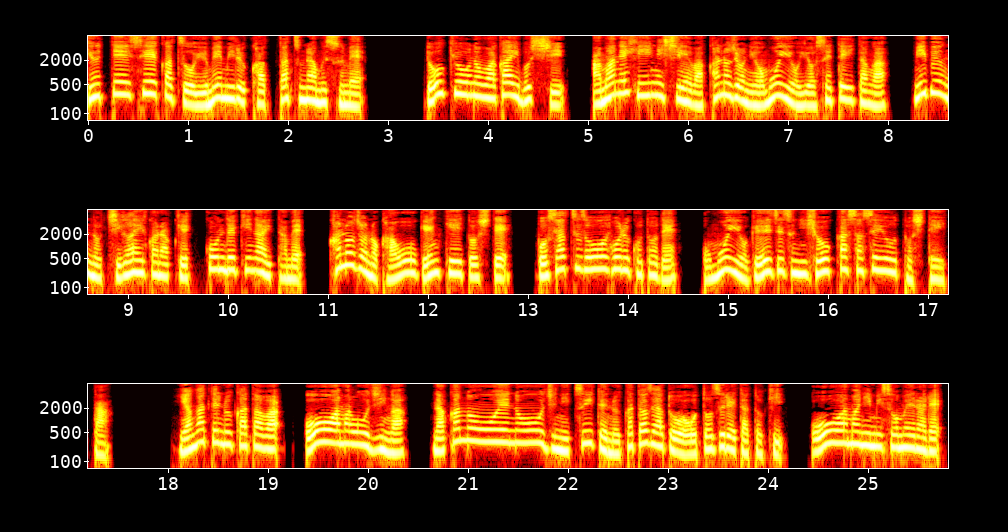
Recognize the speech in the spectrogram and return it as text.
宮廷生活を夢見る活達な娘。同郷の若い仏師、アマネヒイニシエは彼女に思いを寄せていたが、身分の違いから結婚できないため、彼女の顔を原型として、菩薩像を彫ることで、思いを芸術に昇華させようとしていた。やがてぬかたは、大天王子が中野大江の王子についてぬかた里を訪れた時、大天に見染められ、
